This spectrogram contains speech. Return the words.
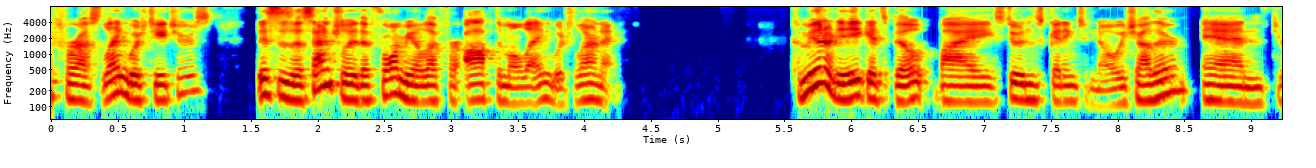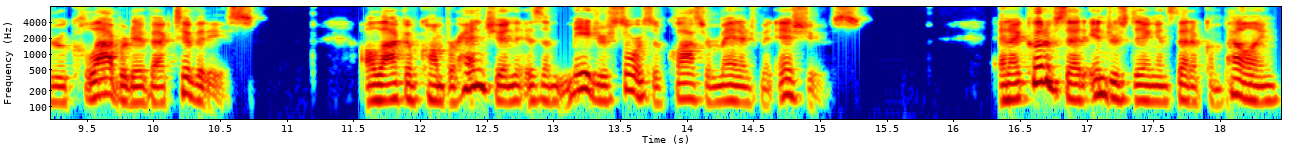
for us language teachers, this is essentially the formula for optimal language learning. Community gets built by students getting to know each other and through collaborative activities. A lack of comprehension is a major source of classroom management issues. And I could have said interesting instead of compelling,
